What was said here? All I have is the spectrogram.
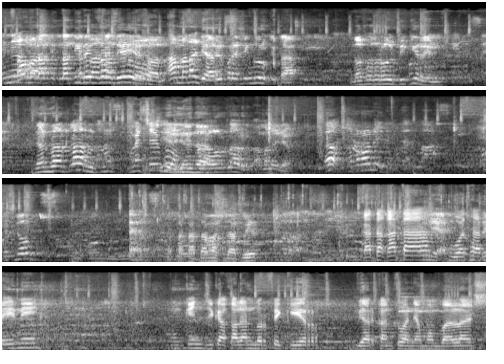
Ini nanti nanti nanti ya Son. Aman aja refreshing dulu kita. Gak usah terlalu pikirin. Jangan berlarut-larut. Matchnya Iya, belum jangan kita. terlalu larut. Aman aja. Yuk, makan nih. Let's go. Kata-kata Mas David. Kata-kata buat hari ini mungkin jika kalian berpikir biarkan Tuhan yang membalas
